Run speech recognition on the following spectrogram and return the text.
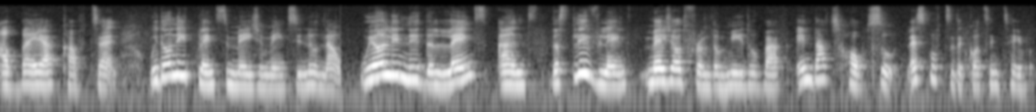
abaya kaftan we don't need plenty measurements you know now. We only need the length and the sleeve length measured from the middle back and that's all so let's move to the cutting table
